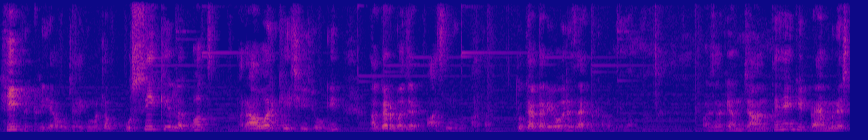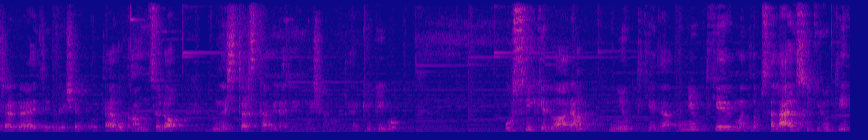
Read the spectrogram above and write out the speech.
ही प्रक्रिया हो जाएगी। मतलब उसी के लगभग बराबर की चीज़ होगी, अगर बजट पास नहीं हो पाता। तो क्या करेगा? वो रिजाइन कर देगा। और जैसा कि हम जानते हैं कि प्राइम मिनिस्टर का रेजिग्नेशन जो होता है, वो काउंसिल ऑफ़ मिनिस्टर्स का भी रेजिग्नेशन होता है, क्योंकि वो उसी के द्वारा नियुक्त किए जाते हैं। नियुक्त के मतलब सलाह उसी की होती है,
